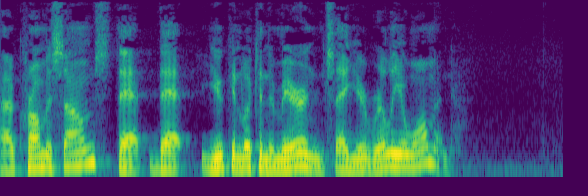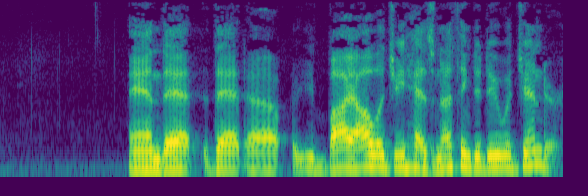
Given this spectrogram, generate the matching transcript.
uh, chromosomes, that that you can look in the mirror and say you're really a woman, and that that uh, biology has nothing to do with gender?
